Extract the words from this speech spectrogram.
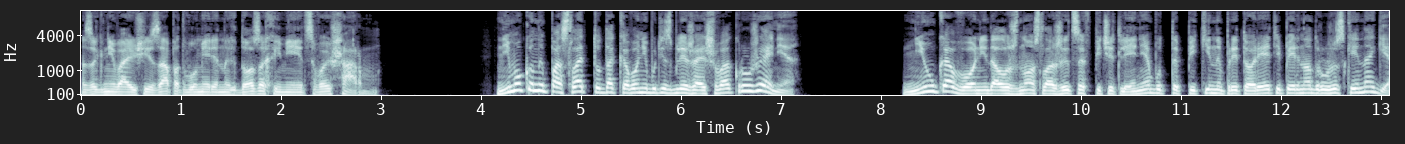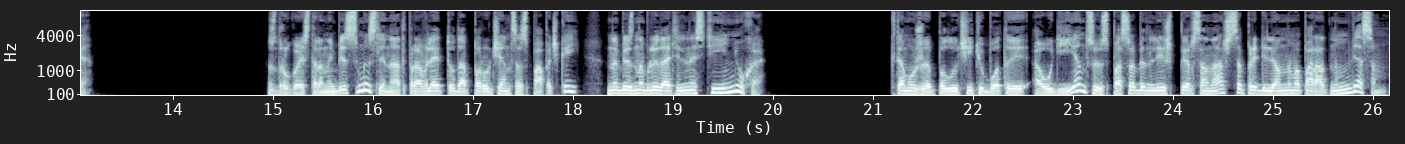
Загнивающий Запад в умеренных дозах имеет свой шарм. Не мог он и послать туда кого-нибудь из ближайшего окружения. Ни у кого не должно сложиться впечатление, будто Пекин и Притория теперь на дружеской ноге. С другой стороны, бессмысленно отправлять туда порученца с папочкой, но без наблюдательности и нюха. К тому же получить у боты аудиенцию способен лишь персонаж с определенным аппаратным весом.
